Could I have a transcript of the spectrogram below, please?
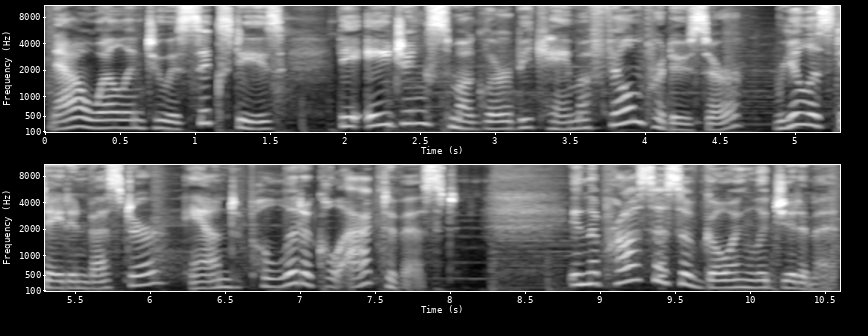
Now, well into his 60s, the aging smuggler became a film producer, real estate investor, and political activist. In the process of going legitimate,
